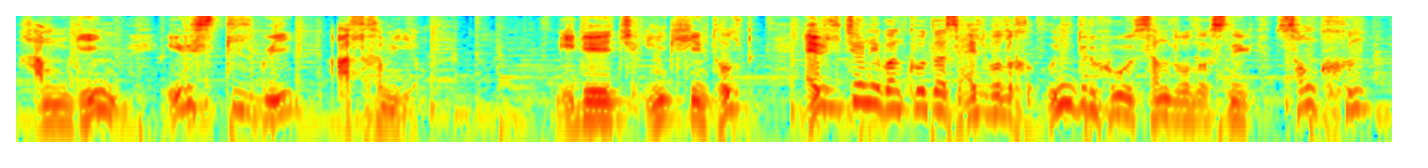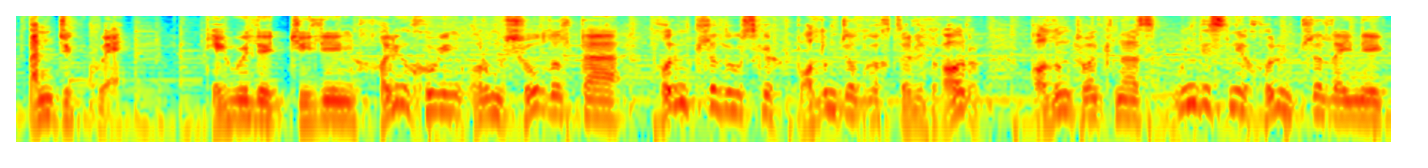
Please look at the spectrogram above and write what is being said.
хамгийн эрсдэлгүй алхам юм. Мэдээж ингэхийн тулд арилжааны банкудаас аль болох өндөр хүү санал болгосныг сонгох нь дамжиггүй. Тэгвэл жилийн 20% урамшуулалтаа хуримтлал үүсгэх боломж олгох зорилгоор Голомт банкнаас үндэсний хуримтлал аяныг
